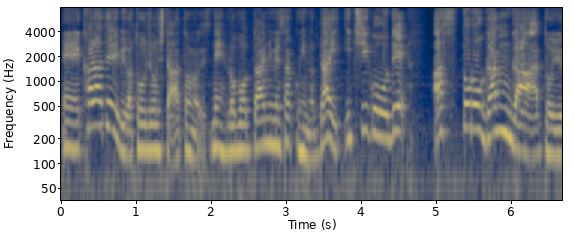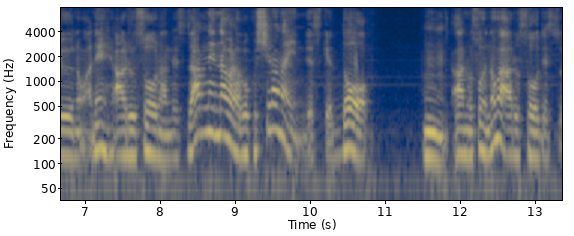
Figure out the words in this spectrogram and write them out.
えー、カラーテレビが登場した後のですね、ロボットアニメ作品の第1号で、アストロガンガーというのがね、あるそうなんです。残念ながら僕知らないんですけど、うん。あの、そういうのがあるそうです。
